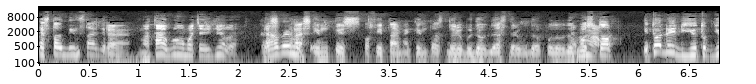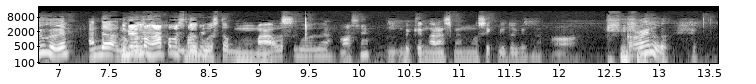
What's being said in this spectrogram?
kasih tau di Instagram. Nggak tahu gue nggak baca IG lah. Kenapa Rest, emang? Rest in Peace Coffee Time Macintosh 2012 2020 udah gue Emang stop. Itu ada di YouTube juga kan? ada. Udah enggak emang apa udah gue stop. Males gue udah maksudnya bikin aransemen musik gitu gitu oh. Keren loh.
